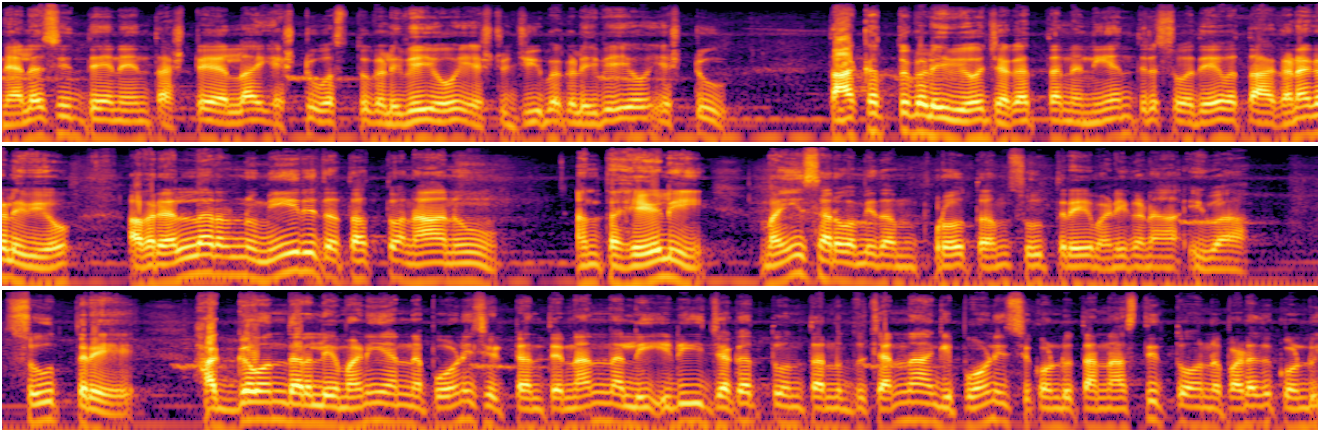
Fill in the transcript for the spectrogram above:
ನೆಲೆಸಿದ್ದೇನೆ ಅಂತ ಅಷ್ಟೇ ಅಲ್ಲ, ಎಷ್ಟು ವಸ್ತುಗಳಿವೆಯೋ, ಎಷ್ಟು ಜೀವಗಳಿವೆಯೋ, ಎಷ್ಟು ತಾಕತ್ತುಗಳಿವೆಯೋ, ಜಗತ್ತನ್ನು ನಿಯಂತ್ರಿಸುವ ದೇವತಾ ಗಣಗಳಿವೆಯೋ, ಅವರೆಲ್ಲರನ್ನು ಮೀರಿದ ತತ್ವ ನಾನು ಅಂತ ಹೇಳಿ ಮೈ ಸರ್ವಮಿದಂ ಪ್ರೋತಂ ಸೂತ್ರೇ ಮಣಿಗಣ ಇವ. ಸೂತ್ರೇ ಹಗ್ಗವೊಂದರಲ್ಲಿ ಮಣಿಯನ್ನು ಪೋಣಿಸಿಟ್ಟಂತೆ ನನ್ನಲ್ಲಿ ಇಡೀ ಜಗತ್ತು ಅಂತ ಅನ್ನೋದು ಚೆನ್ನಾಗಿ ಪೋಣಿಸಿಕೊಂಡು ತನ್ನ ಅಸ್ತಿತ್ವವನ್ನು ಪಡೆದುಕೊಂಡು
